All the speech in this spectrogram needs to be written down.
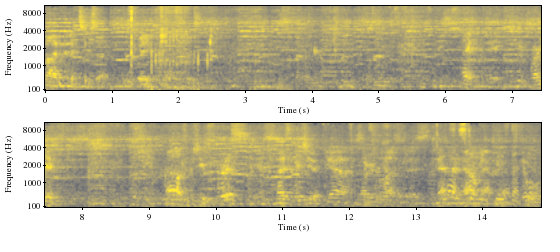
five minutes or so. Just waiting for one of those. Hey, how are you? Oh, she's Chris. Nice to meet you. Yeah, sorry for the last minute. No, no, no, man. Cool.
